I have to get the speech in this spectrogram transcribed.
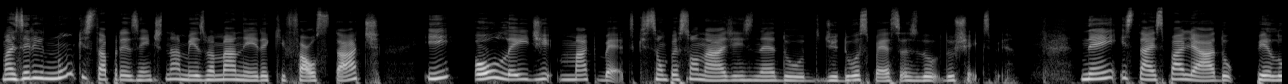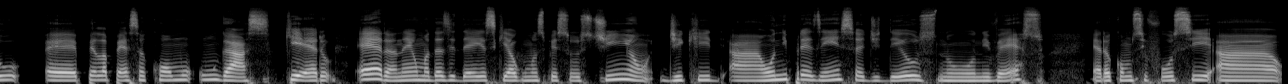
mas ele nunca está presente na mesma maneira que Falstaff e ou Lady Macbeth, que são personagens né, do, de duas peças do, do Shakespeare. Nem está espalhado pelo é, pela peça como um gás, que era, era né, uma das ideias que algumas pessoas tinham de que a onipresença de Deus no universo era como se fosse a,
